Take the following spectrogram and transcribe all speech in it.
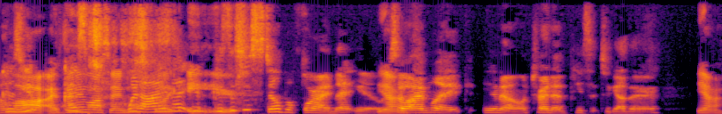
A 'Cause you- I've been in Los Angeles when I like met you because this is still before I met you. Yeah. So I'm like, you know, trying to piece it together. Yeah.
